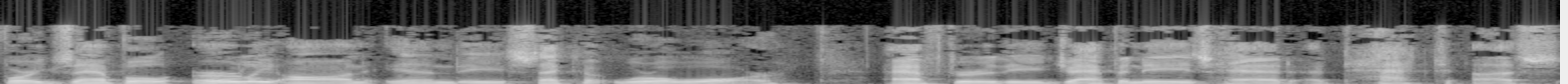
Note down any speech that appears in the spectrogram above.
For example, early on in the Second World War, after the Japanese had attacked us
